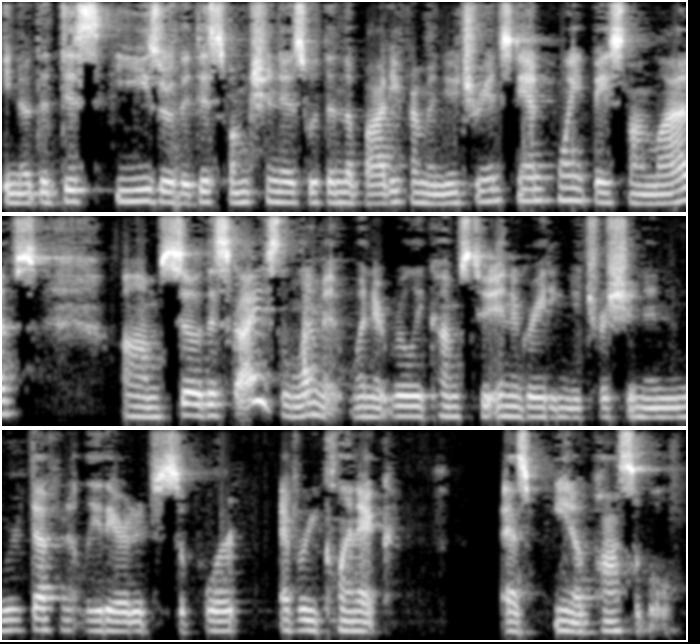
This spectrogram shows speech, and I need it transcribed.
you know the dis-ease or the dysfunction is within the body from a nutrient standpoint based on labs. Um, so the sky is the limit when it really comes to integrating nutrition, and we're definitely there to support every clinic as you know possible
